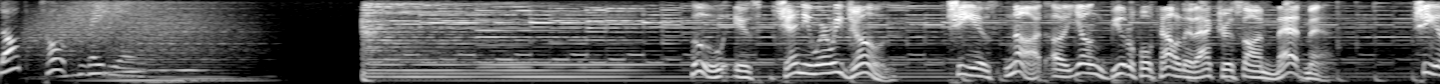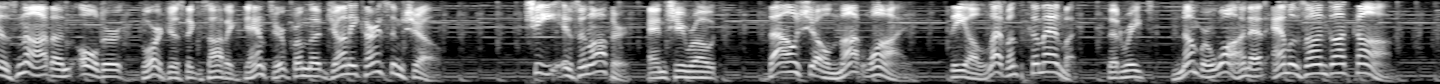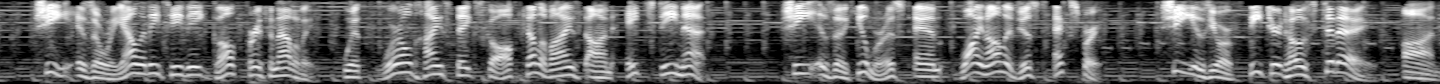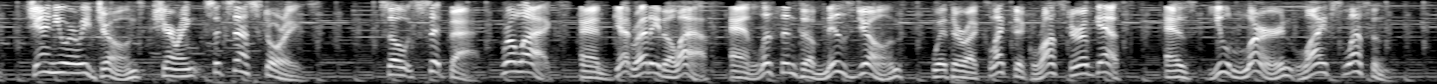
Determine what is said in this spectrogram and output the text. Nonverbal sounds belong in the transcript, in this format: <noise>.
Blog Talk Radio. Who is January Jones? She is not a young, beautiful, talented actress on Mad Men. She is not an older, gorgeous, exotic dancer from the Johnny Carson show. She is an author, and she wrote, Thou Shalt Not Whine, the 11th Commandment, that reached number one at Amazon.com. She is a reality TV golf personality with World High Stakes Golf televised on HDNet. She is a humorist and winologist expert. She is your featured host today on January Jones sharing success stories. So sit back, relax, and get ready to laugh and listen to Ms. Jones with her eclectic roster of guests as you learn life's lessons.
